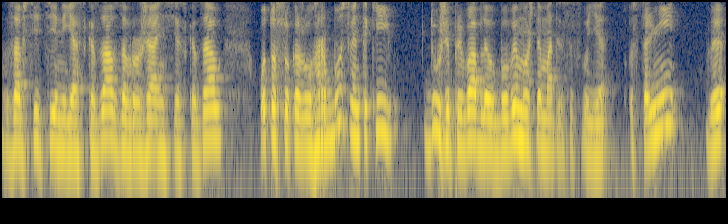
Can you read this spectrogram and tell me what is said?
за всі ціни я сказав, за врожайність я сказав. Ото що кажу, гарбуз він такий дуже привабливий, бо ви можете мати все своє. Остальні ви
